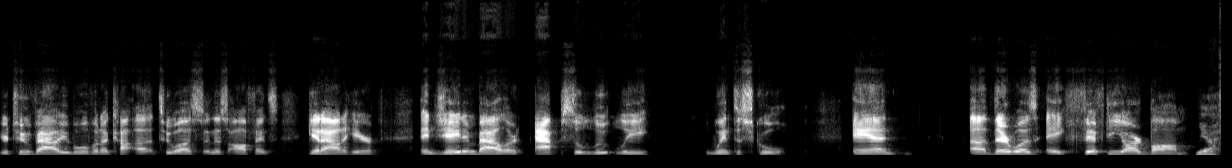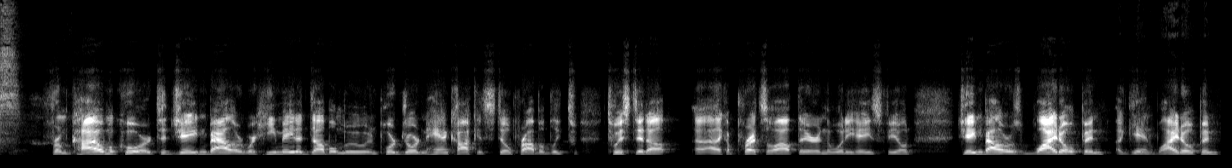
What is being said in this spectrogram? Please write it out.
you're too valuable of an, uh, to us in this offense. Get out of here." And Jayden Ballard absolutely went to school, and uh, there was a 50 yard bomb. Yes from Kyle McCord to Jayden Ballard, where he made a double move, and poor Jordan Hancock is still probably t- twisted up uh, like a pretzel out there in the Woody Hayes field. Jayden Ballard was wide open, again, wide open.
